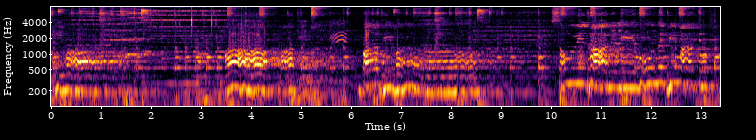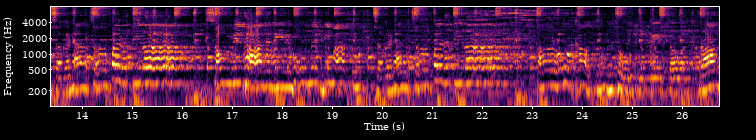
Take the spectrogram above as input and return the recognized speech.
Bhima, अभिमान। संविधान लिहून भीमा तू जगण्याच पड दिलं संविधान लिहून भीमा तू जगण्याच पड दिला काळो खातून झोप पेटवून रान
